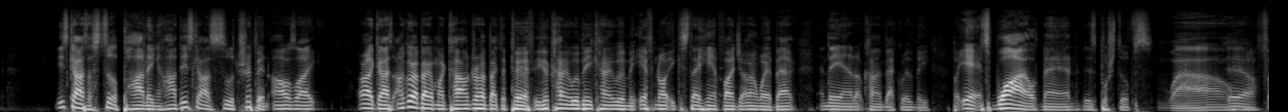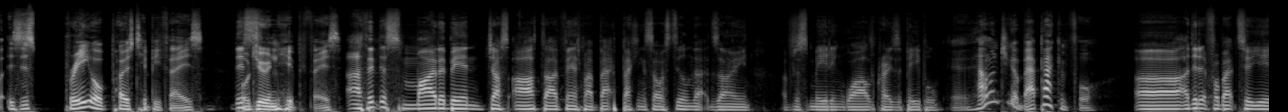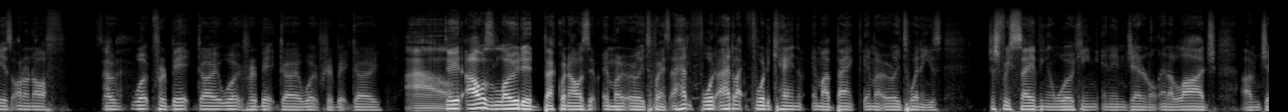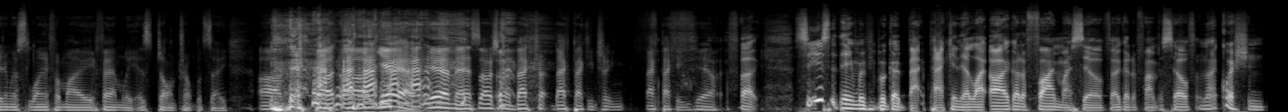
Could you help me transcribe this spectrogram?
these guys are still partying hard. These guys are still tripping. I was like, all right, guys, I'm going back in my car. I'm driving back to Perth. If you're coming with me, come with me. If not, you can stay here and find your own way back. And they ended up coming back with me. But yeah, it's wild, man. There's bush stuffs. wow. Yeah. F- Is this pre or post hippie phase? or during hippie phase? I think this might have been just after I finished my backpacking, so I was still in that zone of just meeting wild, crazy people. Yeah. How long did you go backpacking for? Uh, I did it for about two years on and off. So work for a bit, go, work for a bit, go, work for a bit, go. Wow. Dude, I was loaded back when I was in my early twenties. I had 40, I had like forty k in, in my bank in my early twenties, just for saving and working and in general, and a large um generous loan for my family, as Donald Trump would say. Um, but uh, yeah, yeah, man. So I just went back backpacking, backpacking. Yeah. Fuck. See, here's the thing when people go backpacking, they're like, oh, I got to find myself. I got to find myself. And that question,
